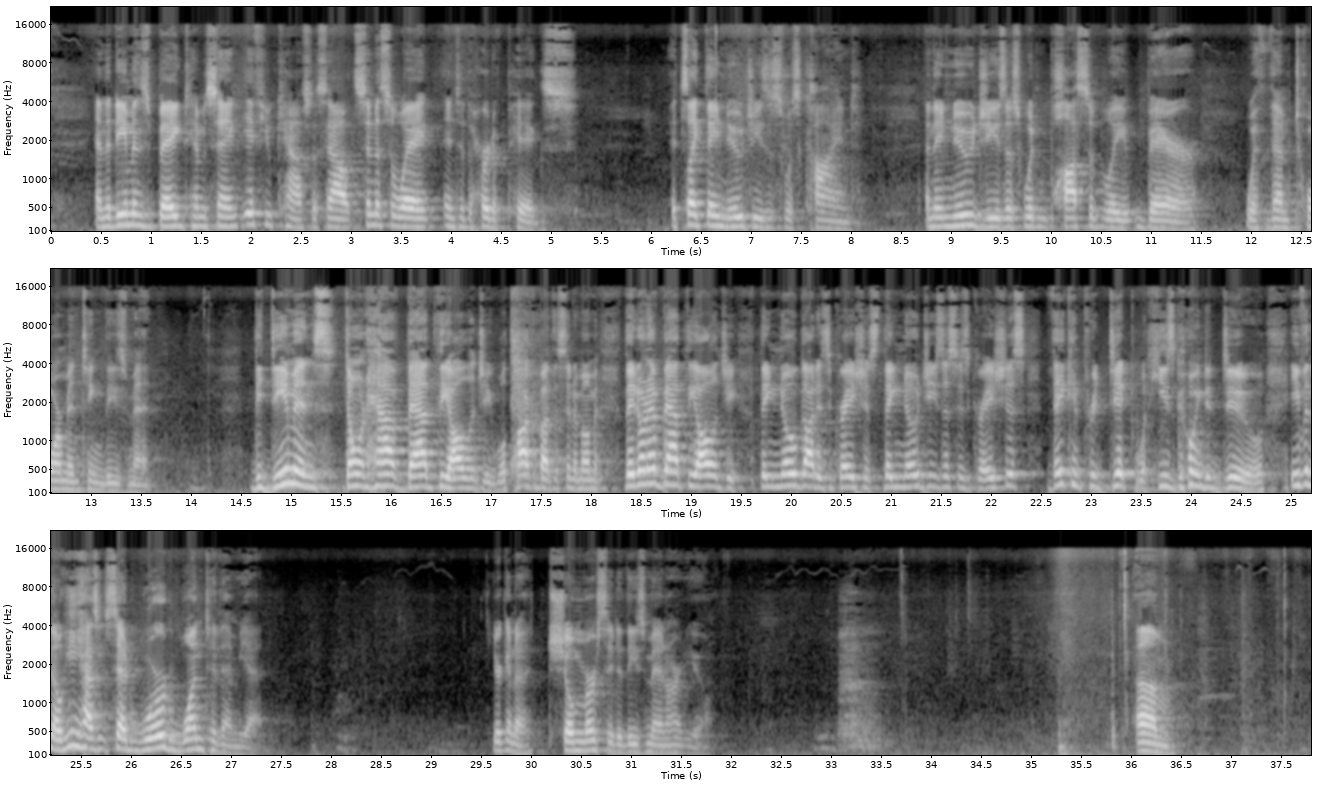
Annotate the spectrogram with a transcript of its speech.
and the demons begged him, saying, If you cast us out, send us away into the herd of pigs. It's like they knew Jesus was kind, and they knew Jesus wouldn't possibly bear with them tormenting these men. The demons don't have bad theology. We'll talk about this in a moment. They don't have bad theology. They know God is gracious. They know Jesus is gracious. They can predict what he's going to do, even though he hasn't said word one to them yet. You're going to show mercy to these men, aren't you? Um,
